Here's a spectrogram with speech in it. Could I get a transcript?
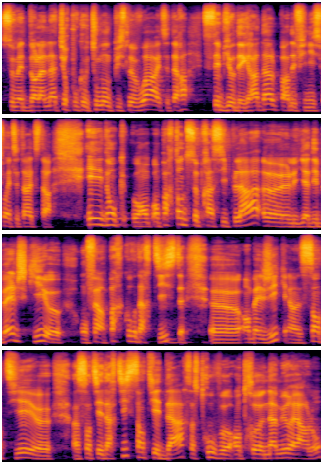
se mettre dans la nature pour que tout le monde puisse le voir, etc. C'est biodégradable par définition, etc. etc. Et donc, en, en partant de ce principe-là, euh, il y a des Belges qui euh, ont fait un parcours d'artistes en Belgique, un sentier, un sentier d'artistes, sentier d'art, ça se trouve entre Namur et Arlon.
